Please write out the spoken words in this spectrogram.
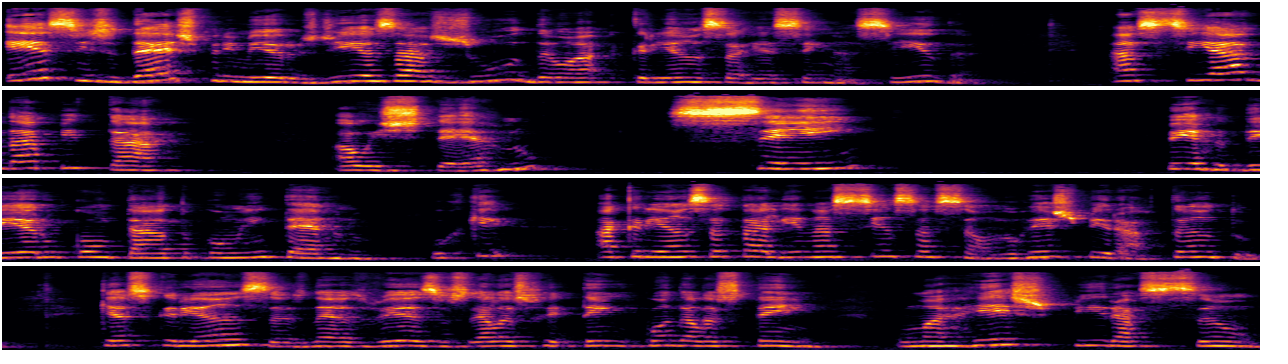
esses dez primeiros dias ajudam a criança recém-nascida a se adaptar ao externo sem perder o contato com o interno, porque a criança está ali na sensação, no respirar. Tanto que as crianças, né, às vezes, elas têm, quando elas têm uma respiração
